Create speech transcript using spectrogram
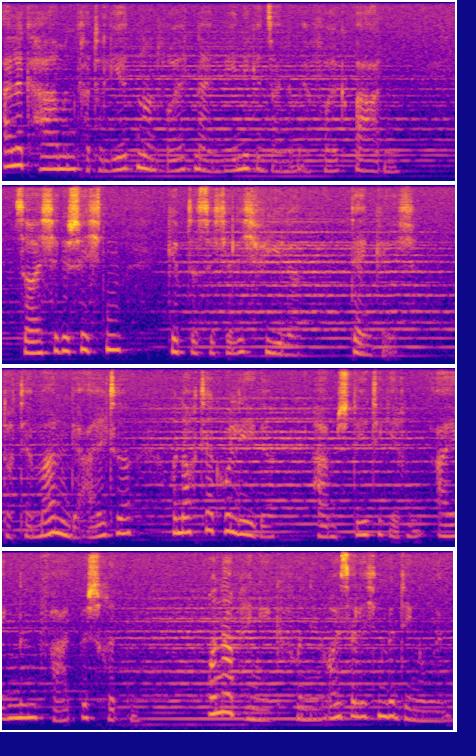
Alle kamen, gratulierten und wollten ein wenig in seinem Erfolg baden. Solche Geschichten gibt es sicherlich viele, denke ich. Doch der Mann, der Alte und auch der Kollege haben stetig ihren eigenen Pfad beschritten, unabhängig von den äußerlichen Bedingungen.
